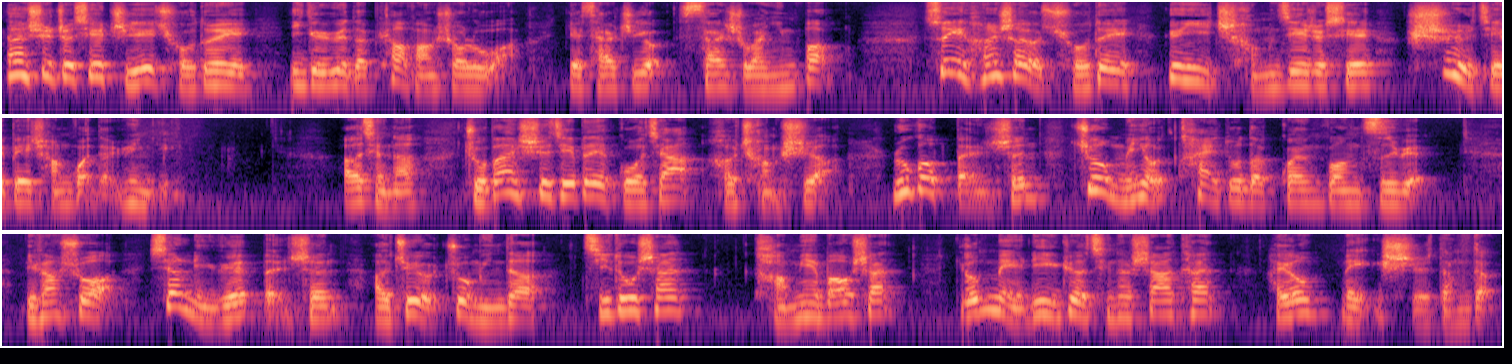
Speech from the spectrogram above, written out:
但是这些职业球队一个月的票房收入啊，也才只有三十万英镑，所以很少有球队愿意承接这些世界杯场馆的运营。而且呢，主办世界杯的国家和城市啊，如果本身就没有太多的观光资源。比方说啊，像里约本身啊，就有著名的基督山、糖面包山，有美丽热情的沙滩，还有美食等等。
